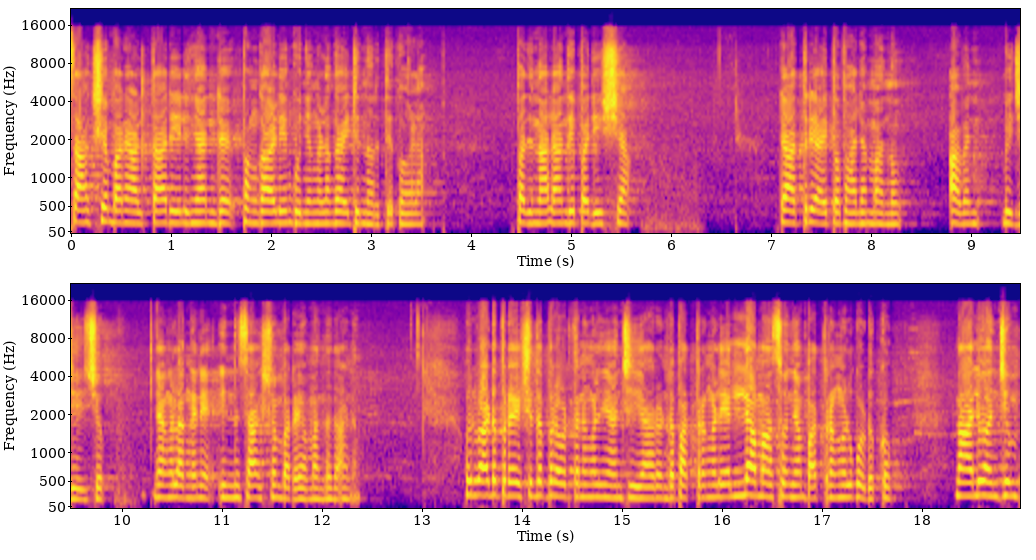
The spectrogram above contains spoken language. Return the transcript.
സാക്ഷ്യം പറഞ്ഞ ആൾത്താരയിൽ ഞാൻ എന്റെ പങ്കാളിയും കുഞ്ഞുങ്ങളും കയറ്റി നിർത്തിക്കോളാം. പതിനാലാം തീയതി പരീക്ഷ. രാത്രിയായപ്പോൾ ഫലം വന്നു. അവൻ വിജയിച്ചു. ഞങ്ങളങ്ങനെ ഇന്ന് സാക്ഷ്യം പറയാൻ വന്നതാണ്. ഒരുപാട് പ്രേക്ഷിത പ്രവർത്തനങ്ങൾ ഞാൻ ചെയ്യാറുണ്ട്. പത്രങ്ങൾ എല്ലാ മാസവും ഞാൻ പത്രങ്ങൾ കൊടുക്കും. നാലോ അഞ്ചും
